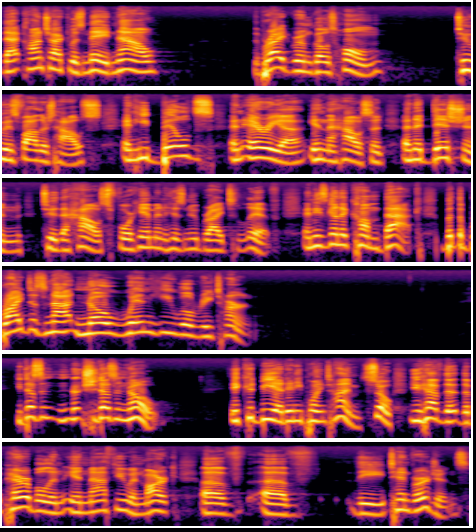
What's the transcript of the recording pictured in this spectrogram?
that contract was made. Now the bridegroom goes home to his father's house and he builds an area in the house, an, an addition to the house for him and his new bride to live. And he's going to come back. But the bride does not know when he will return. He doesn't, she doesn't know. It could be at any point in time. So you have the, the parable in, in Matthew and Mark of, of the ten virgins.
